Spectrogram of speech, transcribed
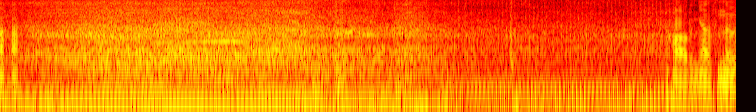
Harun gelsin de be.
